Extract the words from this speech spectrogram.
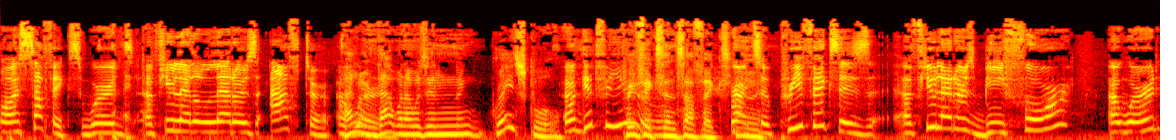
or a suffix. Words, a few little letters after a I word. I learned that when I was in grade school. Oh, good for you. Prefix and suffix. Right. So prefix is a few letters before a word,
